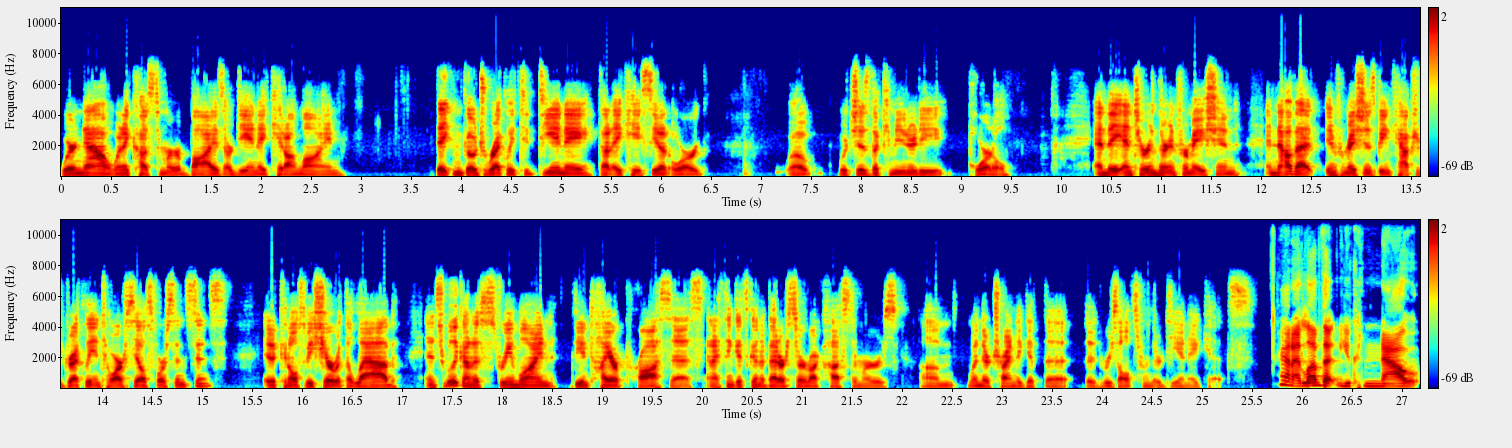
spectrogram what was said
where now when a customer buys our DNA kit online, they can go directly to dna.akc.org, well, which is the community portal and they enter in their information. And now that information is being captured directly into our Salesforce instance. It can also be shared with the lab. And it's really going to streamline the entire process. And I think it's going to better serve our customers um, when they're trying to get the, the results from their DNA kits. And I love that you can now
